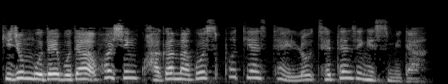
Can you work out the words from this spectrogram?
기존 모델보다 훨씬 과감하고 스포티한 스타일로 재탄생했습니다.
